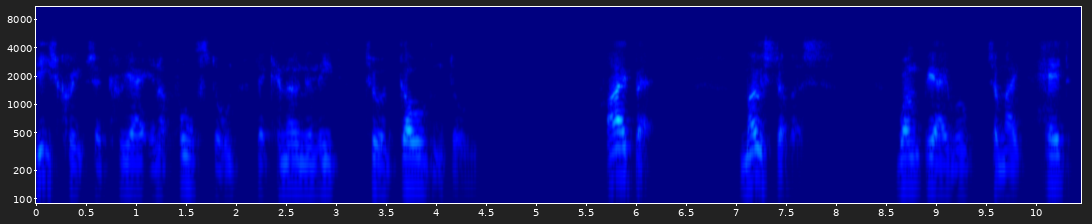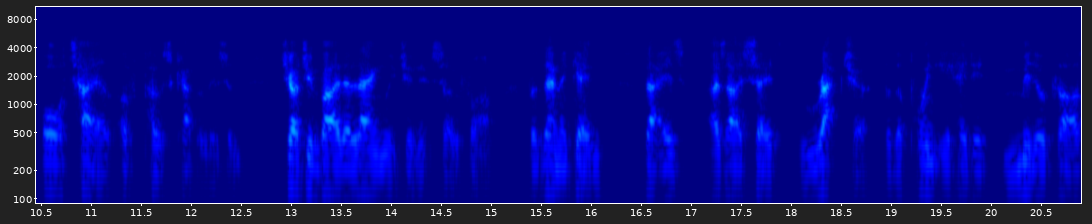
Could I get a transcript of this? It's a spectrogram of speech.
These creeps are creating a false dawn that can only lead to a golden dawn. I bet most of us won't be able to make head or tail of post-capitalism, judging by the language in it so far. But then again, that is, as I said, rapture for the pointy-headed middle-class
